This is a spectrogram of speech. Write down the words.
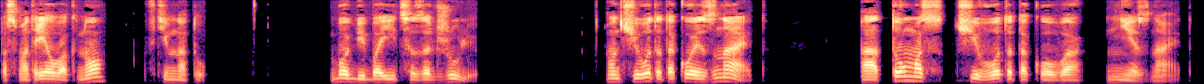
посмотрел в окно, в темноту. Бобби боится за Джулию. Он чего-то такое знает, а Томас чего-то такого не знает.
